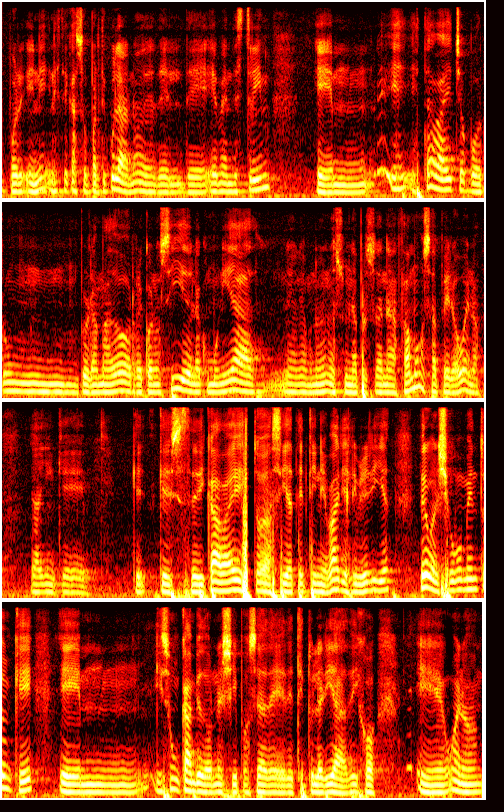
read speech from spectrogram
Por, en, este caso particular ¿no? de, de, Event Stream, em, e, estaba hecho por un programador reconocido en la comunidad, no es una persona famosa, pero bueno, alguien que que, se dedicaba a esto, hacía, tiene varias librerías, pero bueno, llegó un momento en que em, hizo un cambio de ownership, o sea, de, titularidad. Dijo, eh, bueno,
